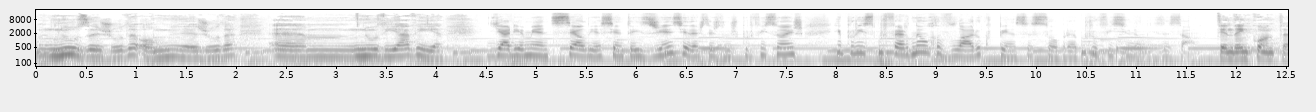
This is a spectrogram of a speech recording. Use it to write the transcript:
nos ajuda ou me ajuda um, no dia a dia. Diariamente, Célia sente a exigência destas duas profissões e por isso prefere não revelar o que pensa sobre a profissionalização. Tendo em conta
